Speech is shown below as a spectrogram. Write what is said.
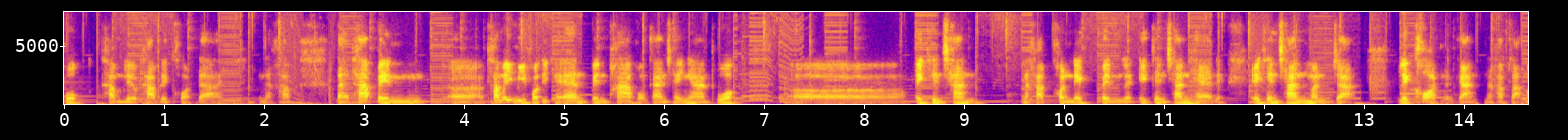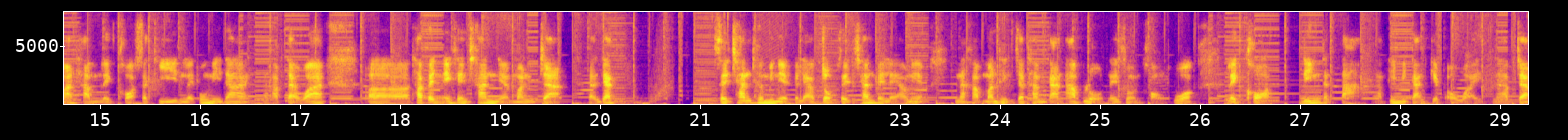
พวกทำ real time record ได้นะครับแต่ถ้าเป็นถ้าไม่มี FortiCAN เป็นภาพของการใช้งานพวก extension นะครับ connect เป็น extension แทนเนี่ย extension มันจะ record เหมือนกันนะครับ สามารถทำ record screen อะไรพวกนี้ได้นะครับ แต่ว่าถ้าเป็น extension เนี่ย มันจะหลังจาก session terminate ไปแล้วจบ session ไปแล้วเนี่ยนะครับมันถึงจะทำการอัปโหลดในส่วนของพวก recording ต่างๆนะครับที่มีการเก็บเอาไว้นะครับจะ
